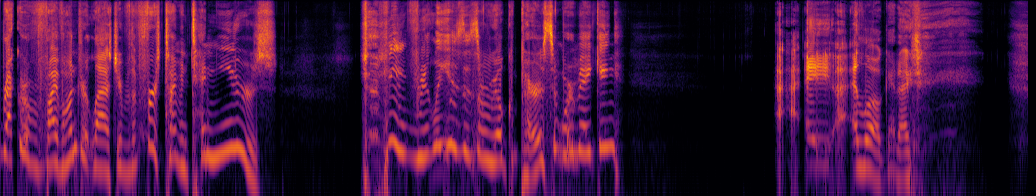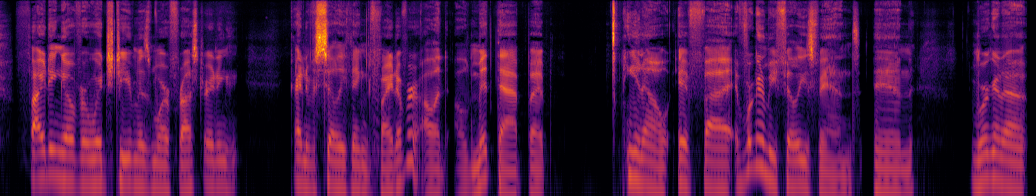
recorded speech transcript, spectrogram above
record over 500 last year for the first time in 10 years. I mean, really? Is this a real comparison we're making? I, I look, and I fighting over which team is more frustrating, kind of a silly thing to fight over. I'll, I'll admit that, but you know, if uh, if we're gonna be Phillies fans and we're gonna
